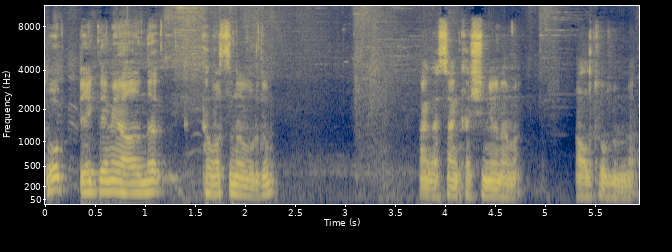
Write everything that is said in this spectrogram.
Hop bekleme anında kafasına vurdum. Kanka sen kaşınıyorsun ama. Altı oldum ben.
